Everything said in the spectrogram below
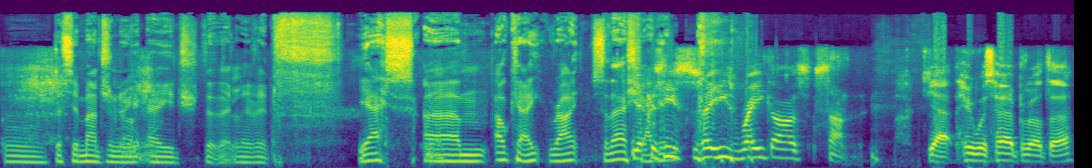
Mm, this imaginary age that they live in. Yes. Um, okay. Right. So they're Yeah, because he's so he's Rhaegar's son, Yeah, who was her brother,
